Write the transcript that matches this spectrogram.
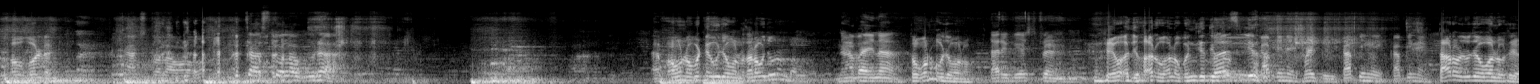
ભાવ ગોલ્ડન પચાસ તોલા વાળો પચાસ તોલા પૂરા ભાવનો બટે ઉજવવાનો. તારા ઉજવવાનો ને ના ભાઈ ના. તો કોનો ઉજવવાનો? તારી બેસ્ટ ફ્રેન્ડ રેવા દો હારું હાલો બંધ કરી દીધો. કાપી નહીં ભાઈ કાપી નહીં કાપી નહીં તારો ઉજવવાનો છે.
